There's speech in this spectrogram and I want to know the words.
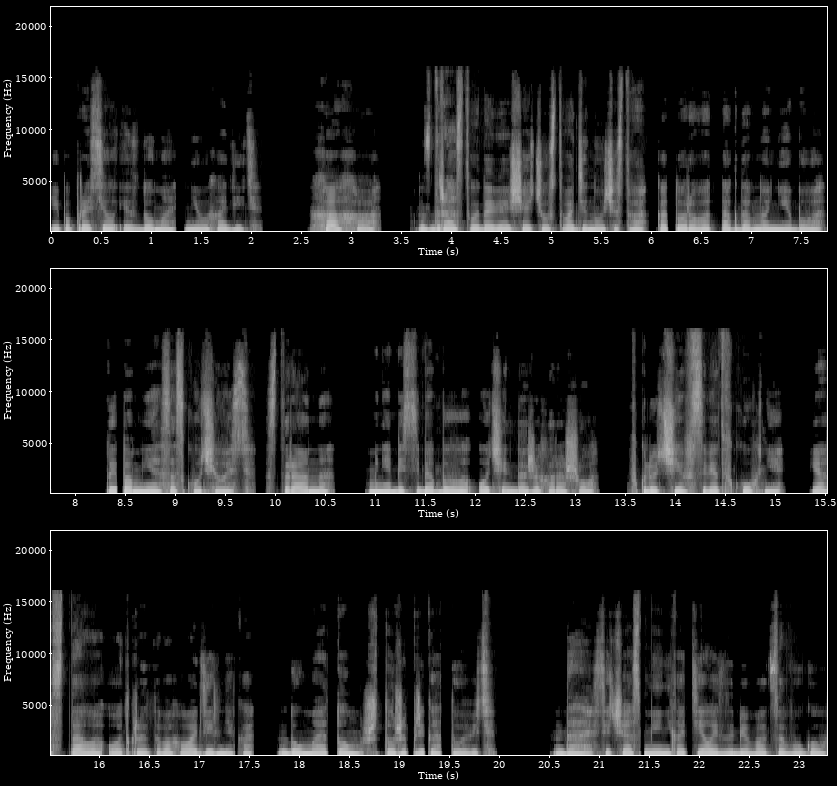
и попросил из дома не выходить. Ха-ха. Здравствуй, давящее чувство одиночества, которого так давно не было. Ты по мне соскучилась? Странно, мне без себя было очень даже хорошо. Включив свет в кухне, я стала у открытого холодильника, думая о том, что же приготовить. Да, сейчас мне не хотелось забиваться в угол,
